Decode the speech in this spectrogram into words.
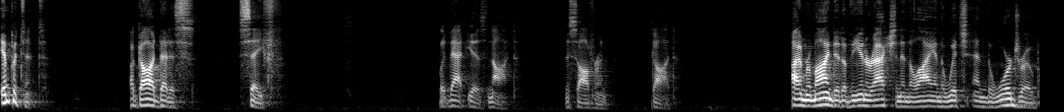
impotent, a God that is safe. But that is not the sovereign God. I am reminded of the interaction in The Lion, the Witch, and the Wardrobe,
